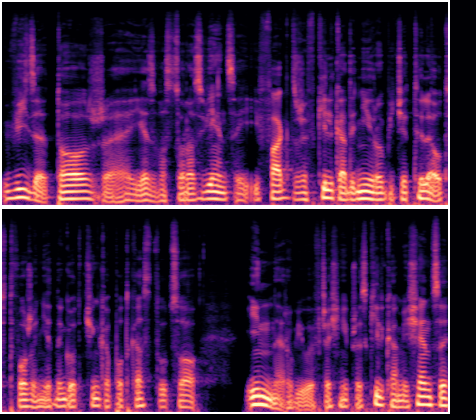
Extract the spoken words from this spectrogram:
Widzę to, że jest Was coraz więcej i fakt, że w kilka dni robicie tyle odtworzeń jednego odcinka podcastu, co inne robiły wcześniej przez kilka miesięcy,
